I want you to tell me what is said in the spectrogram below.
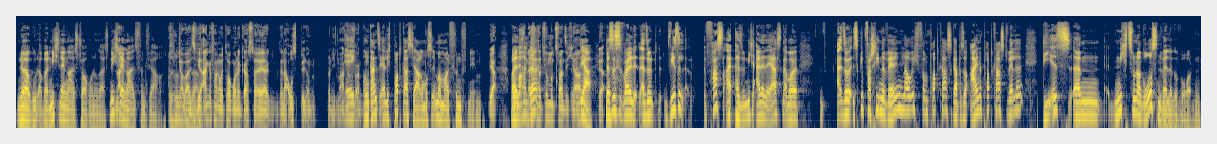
Na gut, aber nicht länger als Talk ohne Gast, nicht Nein. länger als fünf Jahre. Das Ich glaube, als sagen. wir angefangen haben mit Talk ohne Gast, da hat er seine Ausbildung noch nicht mal Ey, angefangen. und ganz ehrlich, Podcast-Jahre musst du immer mal fünf nehmen. ja, Weil, wir machen das ne, schon seit 25 Jahren. Ja, das ist, weil, also wir sind fast, also nicht einer der ersten, aber also es gibt verschiedene Wellen, glaube ich, von Podcasts. Es gab so eine Podcast-Welle, die ist ähm, nicht zu einer großen Welle geworden.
